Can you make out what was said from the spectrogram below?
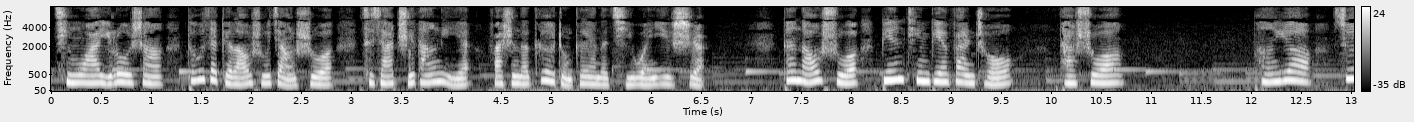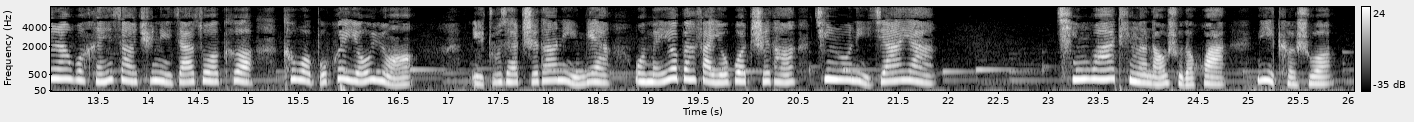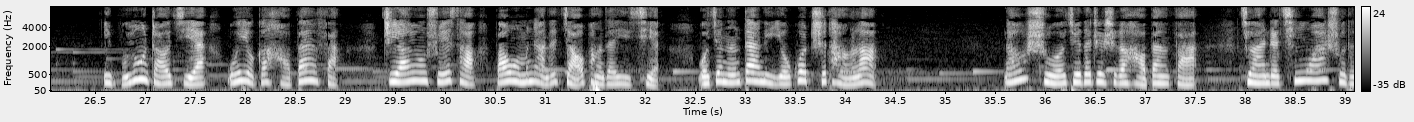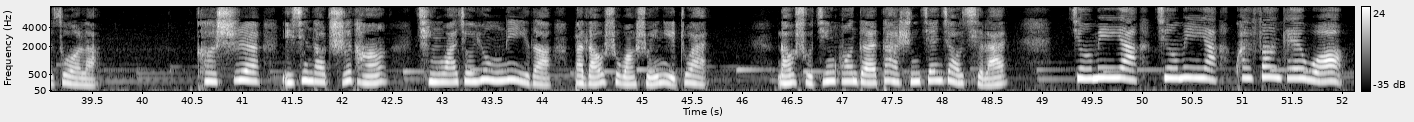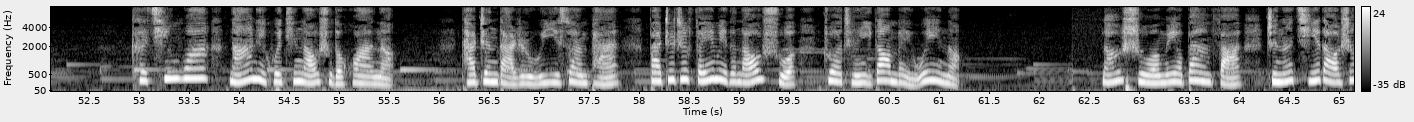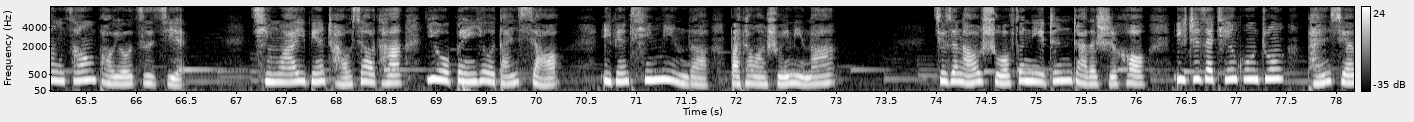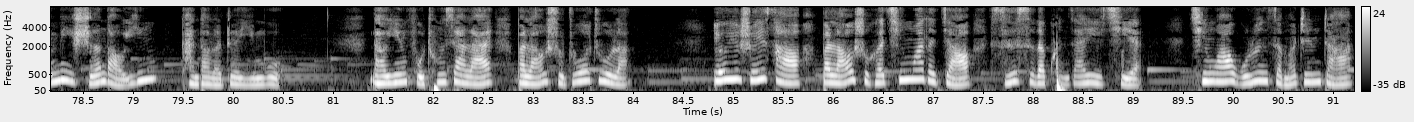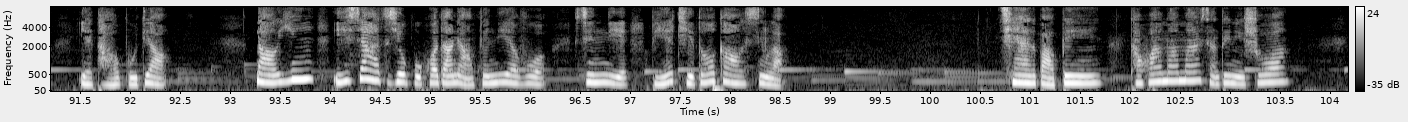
青蛙一路上都在给老鼠讲述自家池塘里发生的各种各样的奇闻异事。但老鼠边听边犯愁，他说：“朋友，虽然我很想去你家做客，可我不会游泳。你住在池塘里面，我没有办法游过池塘进入你家呀。”青蛙听了老鼠的话，立刻说：“你不用着急，我有个好办法，只要用水草把我们俩的脚绑在一起，我就能带你游过池塘了。”老鼠觉得这是个好办法，就按照青蛙说的做了。可是，一进到池塘，青蛙就用力的把老鼠往水里拽，老鼠惊慌的大声尖叫起来：“救命呀！救命呀！快放开我！”可青蛙哪里会听老鼠的话呢？它正打着如意算盘，把这只肥美的老鼠做成一道美味呢。老鼠没有办法，只能祈祷上苍保佑自己。青蛙一边嘲笑它又笨又胆小，一边拼命地把它往水里拉。就在老鼠奋力挣扎的时候，一只在天空中盘旋觅食的老鹰看到了这一幕。老鹰俯冲下来，把老鼠捉住了。由于水草把老鼠和青蛙的脚死死地捆在一起，青蛙无论怎么挣扎也逃不掉。老鹰一下子就捕获到两份猎物，心里别提多高兴了。亲爱的宝贝，桃花妈妈想对你说，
